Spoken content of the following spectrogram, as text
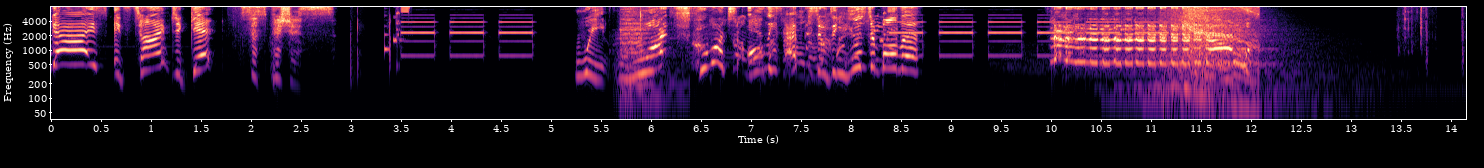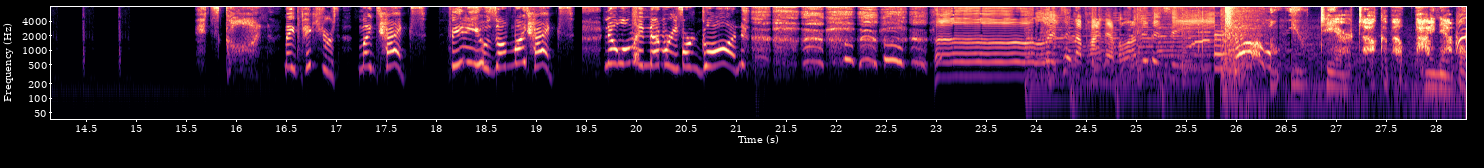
guys! It's time to get suspicious. Wait, what? Who watched all these episodes and used up all the... No, no, no, no, no, no, no, no, no, no, no, no, It's gone. My pictures, my texts, videos of my texts. Now all my memories are gone. Oh, listen to pineapple under the sea. No! Don't you dare talk about pineapple.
